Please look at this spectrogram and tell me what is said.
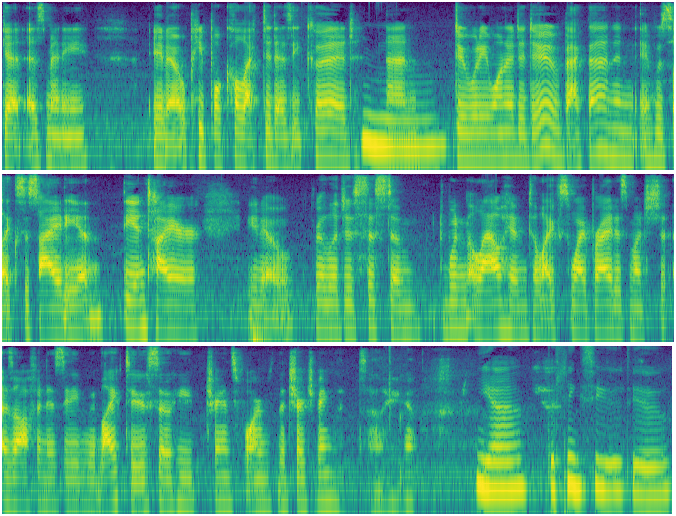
get as many, you know, people collected as he could and do what he wanted to do back then. And it was like society and the entire, you know, religious system wouldn't allow him to like swipe right as much as often as he would like to. So he transformed the Church of England. So there you go. Yeah, the things you do.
